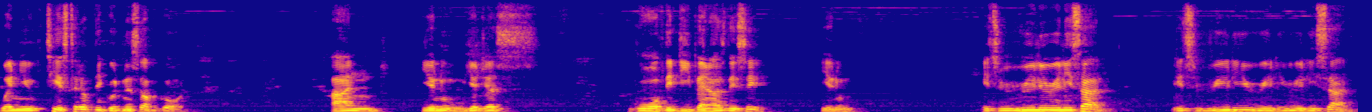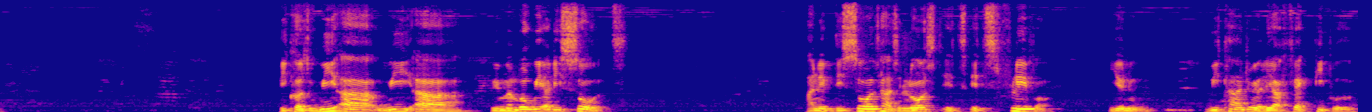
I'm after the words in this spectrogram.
when you've tasted of the goodness of God and you know you just go off the deep end as they say, you know. It's really, really sad. It's really, really, really sad. Because we are we are remember we are the salt. And if the salt has lost its its flavor, you know, we can't really affect people,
